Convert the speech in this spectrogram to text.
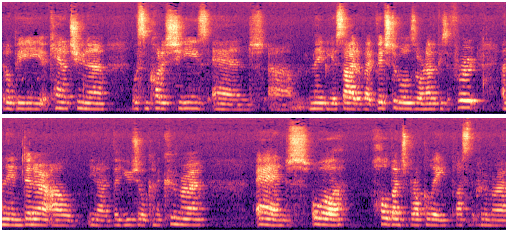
it'll be a can of tuna with some cottage cheese and um, maybe a side of like vegetables or another piece of fruit. And then dinner, I'll you know the usual kind of kumara and or a whole bunch of broccoli plus the kumara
